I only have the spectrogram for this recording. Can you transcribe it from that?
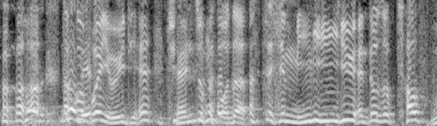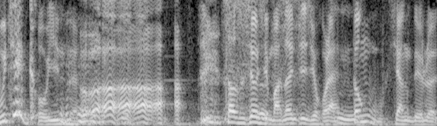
那会不会有一天，全中国的 这些民营医院都是抄福建口音的？稍事休息，马上继续回来。东吴相对论。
